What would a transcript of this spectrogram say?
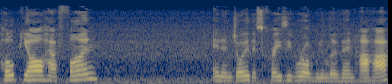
Hope y'all have fun and enjoy this crazy world we live in. Haha.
